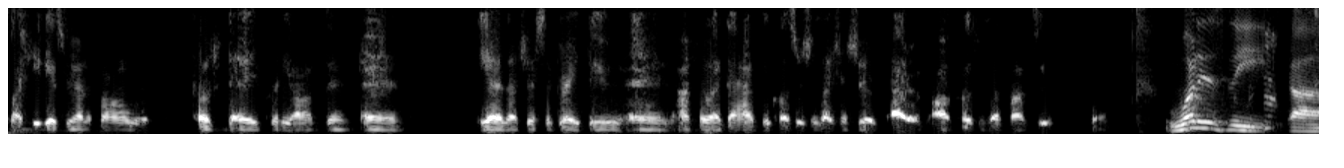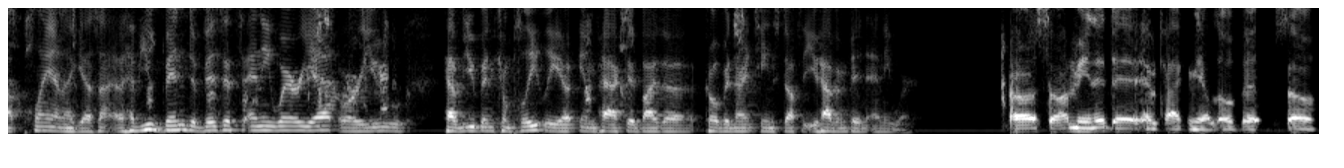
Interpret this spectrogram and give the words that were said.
like he gets me on the phone with Coach Day pretty often. And yeah, that's just a great dude. And I feel like I have the closest relationship out of all coaches I talk to. What is the uh, plan? I guess have you been to visits anywhere yet, or you have you been completely uh, impacted by the COVID nineteen stuff that you haven't been anywhere? Uh, so I mean, it did impact me a little bit. So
